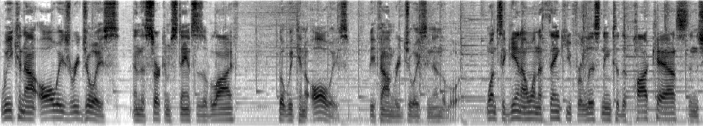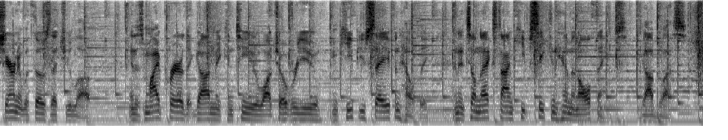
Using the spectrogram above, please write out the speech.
We cannot always rejoice in the circumstances of life, but we can always be found rejoicing in the Lord. Once again, I want to thank you for listening to the podcast and sharing it with those that you love. And it's my prayer that God may continue to watch over you and keep you safe and healthy. And until next time, keep seeking Him in all things. God bless.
